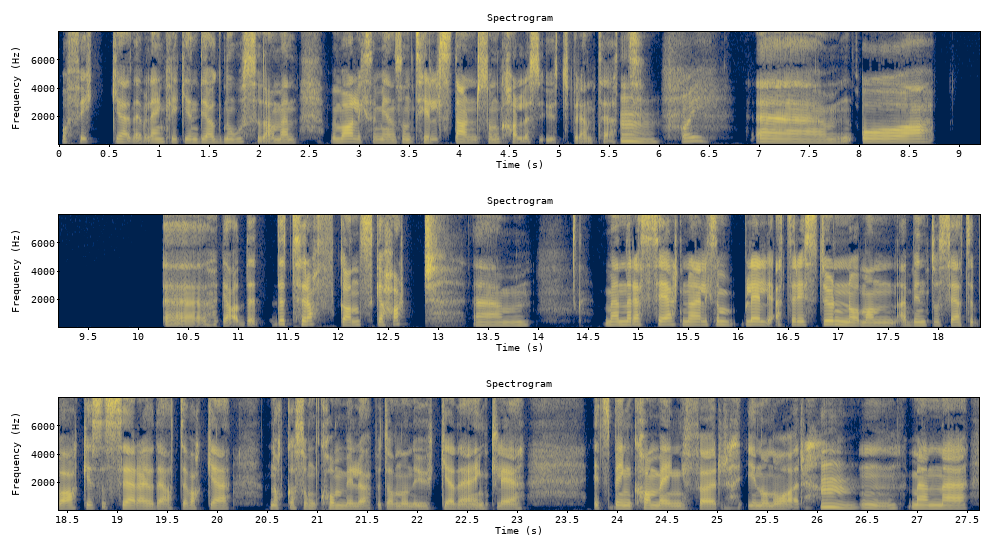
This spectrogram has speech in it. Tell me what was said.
og fikk eh, Det er vel egentlig ikke en diagnose, da, men, men var liksom i en sånn tilstand som kalles utbrenthet. Mm. Oi. Eh, og eh, Ja, det, det traff ganske hardt. Um, men når jeg ser når jeg liksom ble Etter ei stund, når man, jeg begynte å se tilbake, så ser jeg jo det at det var ikke noe som kom i løpet av noen uker. Det er egentlig It's been coming for i noen år. Mm. Mm, men uh,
